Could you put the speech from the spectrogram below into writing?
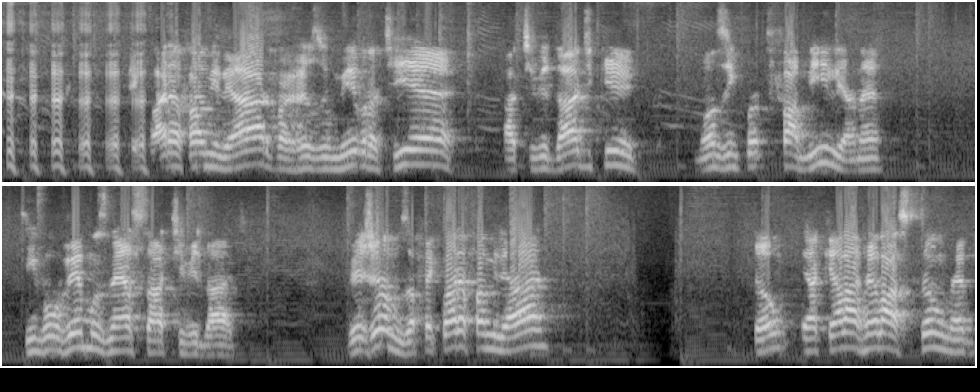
Pecuária familiar, para resumir para ti, é atividade que nós, enquanto família, né, desenvolvemos nessa atividade. Vejamos, a pecuária familiar, então, é aquela relação, né,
